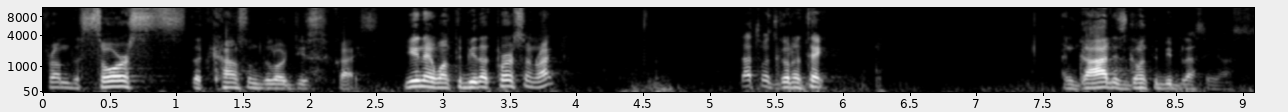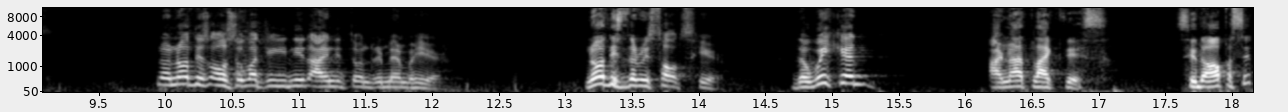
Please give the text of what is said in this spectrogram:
from the source that comes from the Lord Jesus Christ. You I want to be that person, right? That's what it's going to take. And God is going to be blessing us. Now, notice also what you need, I need to remember here. Notice the results here. The wicked are not like this. See the opposite?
